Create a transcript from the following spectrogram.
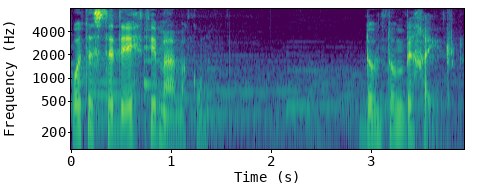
وتستدعي اهتمامكم. دمتم بخير.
